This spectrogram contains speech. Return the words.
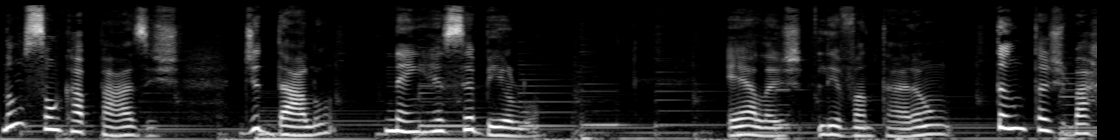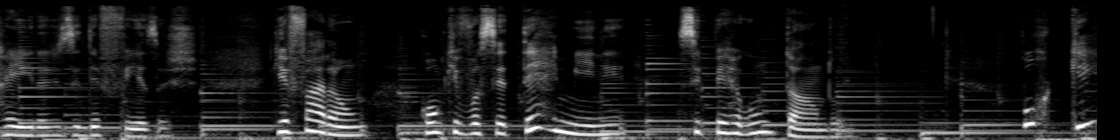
não são capazes de dá-lo nem recebê-lo. Elas levantarão tantas barreiras e defesas que farão com que você termine se perguntando: por que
